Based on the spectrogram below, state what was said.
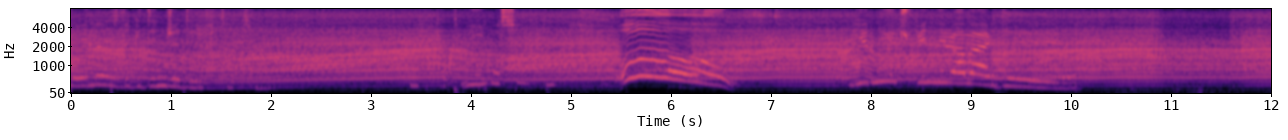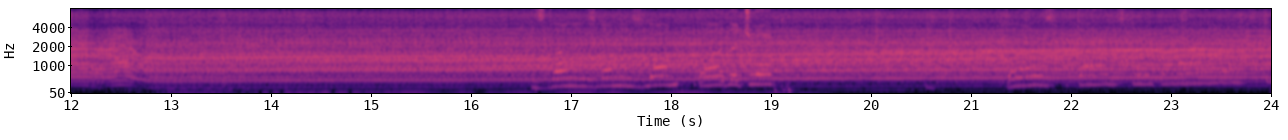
Böyle hızlı gidince önce drift atma. Heh, Gitmeyi başardım. Oo! 23 bin lira verdi. Hızlan hızlan hızlan. Daha da çok. Daha hızlı daha hızlı daha hızlı.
